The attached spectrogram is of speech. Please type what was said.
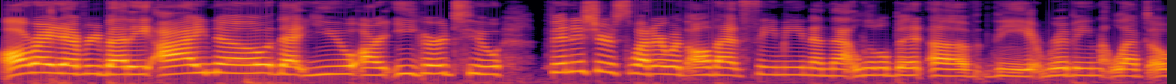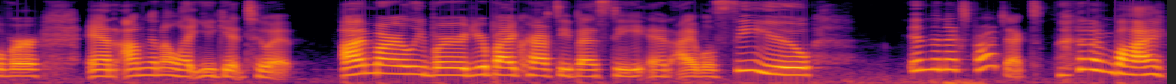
All right, everybody, I know that you are eager to finish your sweater with all that seaming and that little bit of the ribbing left over, and I'm going to let you get to it. I'm Marly Bird, your Bi-Crafty bestie, and I will see you in the next project. Bye.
